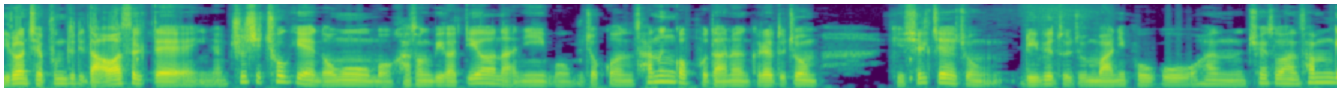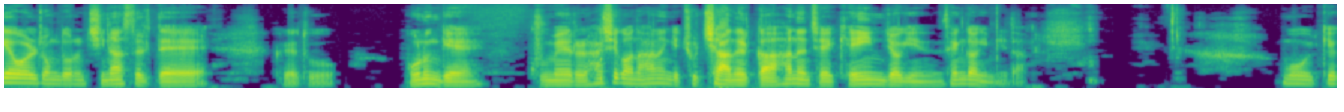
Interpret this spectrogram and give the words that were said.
이런 제품들이 나왔을 때 그냥 출시 초기에 너무 뭐 가성비가 뛰어나니 뭐 무조건 사는 것보다는 그래도 좀 실제 좀 리뷰도 좀 많이 보고 한 최소 한 3개월 정도는 지났을 때 그래도 보는 게 구매를 하시거나 하는 게 좋지 않을까 하는 제 개인적인 생각입니다. 뭐 이렇게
